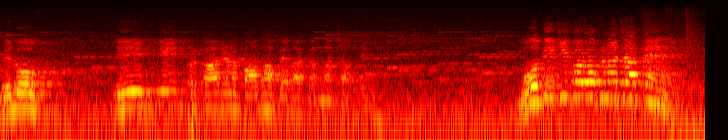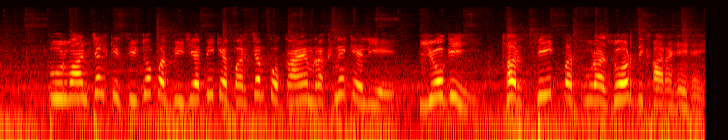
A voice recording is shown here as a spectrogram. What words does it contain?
वे लोग इन केन प्रकार बाधा पैदा करना चाहते हैं। मोदी जी को रोकना चाहते हैं। पूर्वांचल की सीटों पर बीजेपी के परचम को कायम रखने के लिए योगी हर सीट पर पूरा ज़ोर दिखा रहे हैं।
